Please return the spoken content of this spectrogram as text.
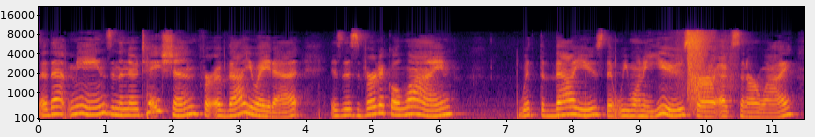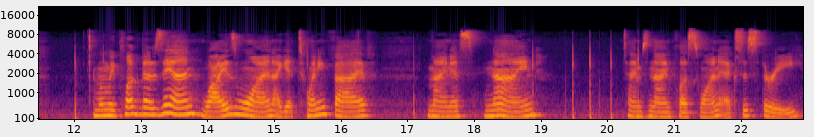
So that means in the notation for evaluate at is this vertical line with the values that we want to use for our x and our y. When we plug those in, y is 1. I get 25 minus 9 times 9 plus 1, x is 3,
